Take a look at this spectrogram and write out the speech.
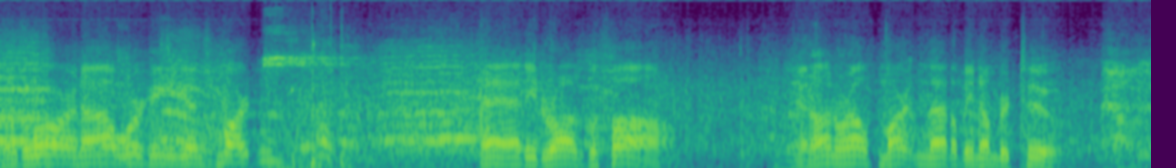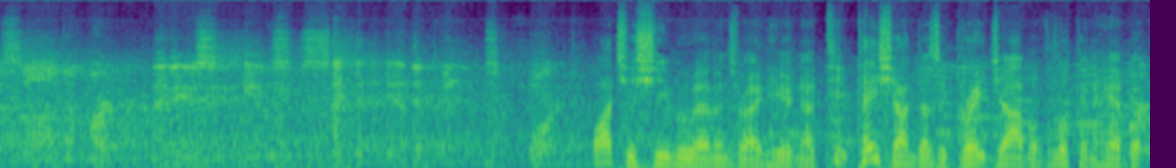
Magloire now working against Martin. And he draws the foul. And on Ralph Martin, that'll be number two. Foul is on Martin. That is his second and the team's fourth. Watch Heshimu Evans right here. Now, Tayshaun does a great job of looking ahead, but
